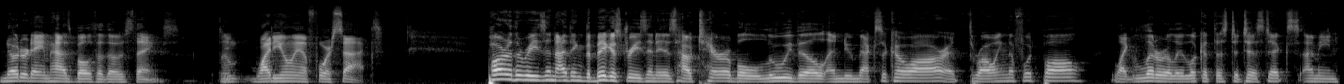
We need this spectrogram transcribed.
Notre Dame has both of those things. Um, why do you only have four sacks? Part of the reason, I think the biggest reason, is how terrible Louisville and New Mexico are at throwing the football. Like, literally, look at the statistics. I mean,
